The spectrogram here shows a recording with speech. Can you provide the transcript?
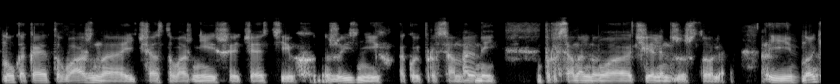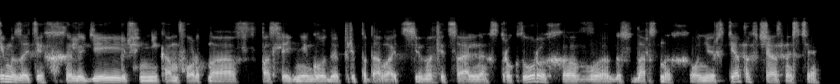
ну, какая-то важная и часто важнейшая часть их жизни, их такой профессиональный, профессионального челленджа, что ли. И многим из этих людей очень некомфортно в последние годы преподавать в официальных структурах, в государственных университетах в частности,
